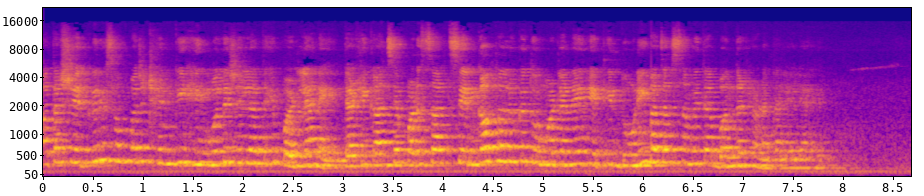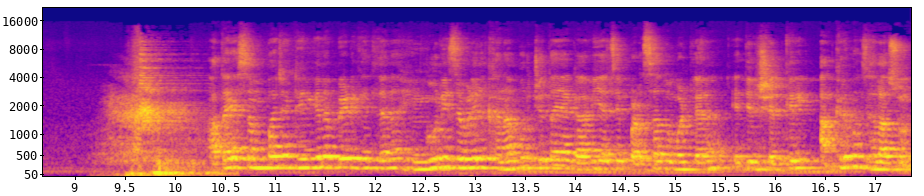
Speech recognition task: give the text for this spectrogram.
आता शेतकरी संपाची ठिणगी हिंगोली जिल्ह्यातही पडल्याने त्या ठिकाणचे पडसाद सेनगाव तालुक्यात उमटल्याने येथील दोन्ही बाजार समित्या बंद ठेवण्यात आलेल्या आहेत. आता या संपाच्या ठिणगीनं पेट घेतल्यानं हिंगोली जवळील खानापूर चिता या गावी याचे पडसाद उमटल्यानं येथील शेतकरी आक्रमक झाला असून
